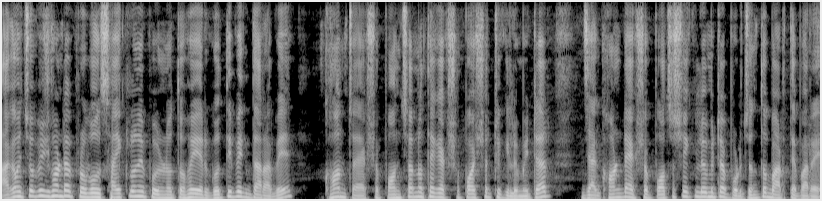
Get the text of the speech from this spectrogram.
আগামী চব্বিশ ঘন্টায় প্রবল সাইক্লোনে পরিণত হয়ে এর গতিবেগ দাঁড়াবে ঘণ্টা একশো পঞ্চান্ন থেকে একশো পঁয়ষট্টি কিলোমিটার, যা ঘণ্টা একশো পঁচাশি কিলোমিটার পর্যন্ত বাড়তে পারে।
